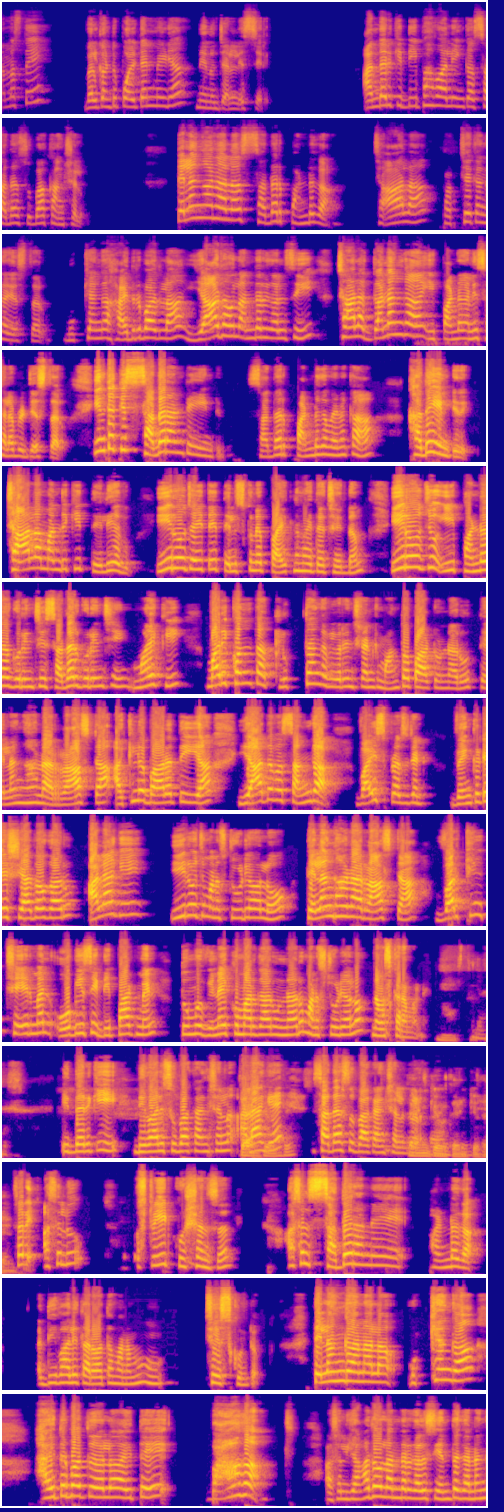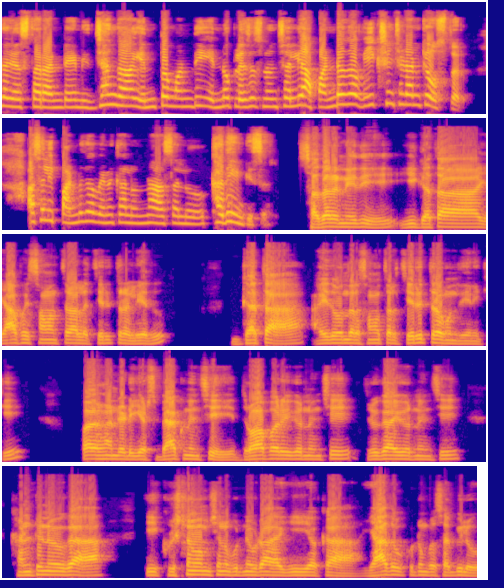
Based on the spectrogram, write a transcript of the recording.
నమస్తే welcome to Politan media. నేను journalist Siri. అందరికీ దీపావళి ఇంకా సదర్ శుభాకాంక్షలు. తెలంగాణలో సదర్ పండుగ చాలా ప్రత్యేకంగా చేస్తారు. ముఖ్యంగా హైదరాబాద్లో యాదవులు అందరూ కలిసి చాలా ఘనంగా ఈ పండుగని సెలబ్రేట్ చేస్తారు. ఇంతకీ సదర్ అంటే ఏంటిది? సదర్ పండుగ వెనక కథ ఏంటిది? చాలా మందికి తెలియదు. ఈ రోజు అయితే తెలుసుకునే ప్రయత్నం అయితే చేద్దాం. ఈ రోజు ఈ పండుగ గురించి సదర్ గురించి మనకి మరికొంత క్లుప్తంగా వివరించడానికి మనతో పాటు ఉన్నారు తెలంగాణ రాష్ట్ర అఖిల భారతీయ యాదవ సంఘ వైస్ ప్రెసిడెంట్ వెంకటేష్ యాదవ్ గారు. అలాగే ఈ రోజు మన స్టూడియోలో తెలంగాణ రాష్ట్ర వర్కింగ్ చైర్మన్ ఓబీసీ డిపార్ట్మెంట్ తుమ్ము వినయ్ కుమార్ గారు ఉన్నారు మన స్టూడియోలో. నమస్కారం అండి. ఇద్దరికి దివాళీ శుభాకాంక్షలు అలాగే సదా శుభాకాంక్షలు సరే అసలు స్ట్రీట్ క్వశ్చన్ సార్. అసలు సదర్ అనే పండగ దివాళీ తర్వాత మనం చేసుకుంటాం. తెలంగాణలో ముఖ్యంగా హైదరాబాద్లో అయితే బాగా అసలు యాదవులందరూ కలిసి ఎంత ఘనంగా చేస్తారంటే నిజంగా ఎంతో మంది ఎన్నో ప్లేసెస్ నుంచి వెళ్ళి ఆ పండుగ వీక్షించడానికే వస్తారు. అసలు ఈ పండుగ వెనకాల ఉన్న అసలు కథ ఏంటి సార్? సదర్ అనేది ఈ గత యాభై సంవత్సరాల చరిత్ర లేదు. గత ఐదు వందల సంవత్సరాల చరిత్ర ఉంది దీనికి. ఫైవ్ హండ్రెడ్ ఇయర్స్ బ్యాక్ నుంచి ద్రోపరయుగం నుంచి త్రిగాయుగం నుంచి కంటిన్యూగా ఈ కృష్ణవంశంలో పుట్టిన కూడా ఈ యొక్క యాదవ్ కుటుంబ సభ్యులు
